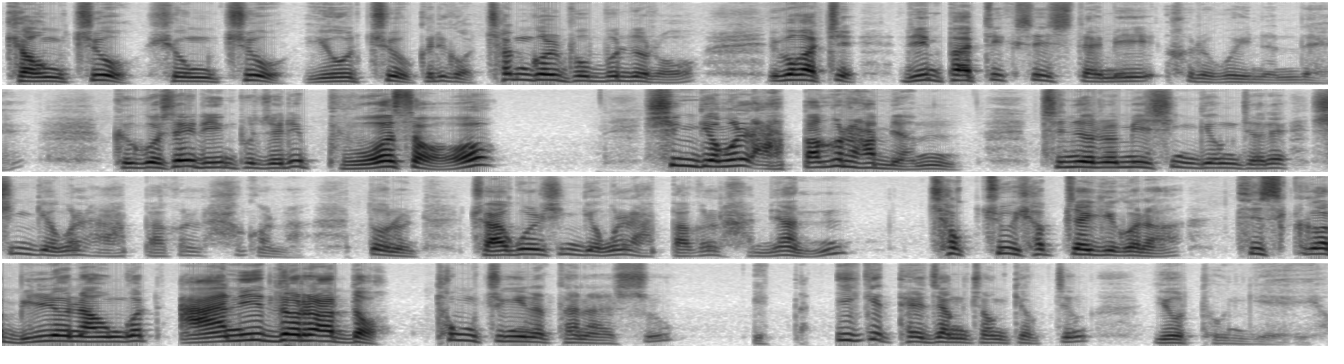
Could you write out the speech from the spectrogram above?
경추, 흉추, 요추 그리고 천골 부분으로 이와 같이 림파틱 시스템이 흐르고 있는데 그곳에 림프질이 부어서 신경을 압박을 하면 진여름이 신경절에 신경을 압박을 하거나 또는 좌골신경을 압박을 하면 척추 협착이거나 디스크가 밀려 나온 것 아니더라도 통증이 나타날 수 있다. 이게 대장정격증 요통이에요.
